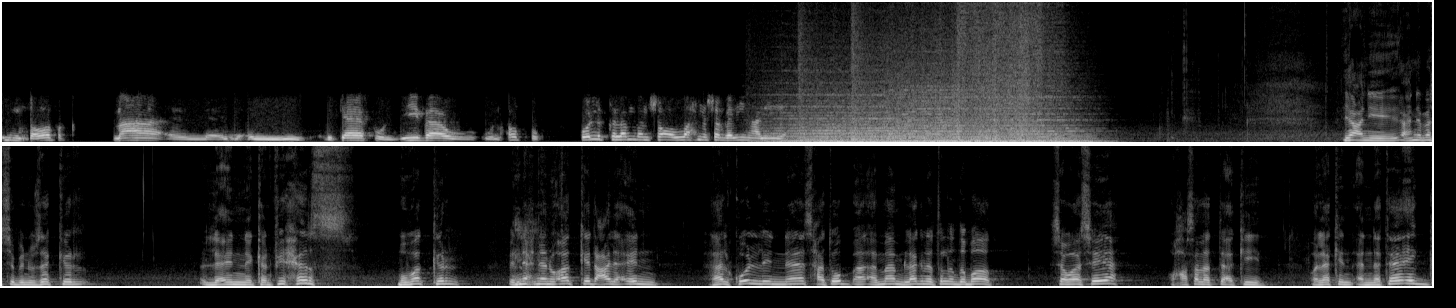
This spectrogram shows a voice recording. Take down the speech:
المتوافق مع ال- ال- الكاف والفيفا ونحطه كل الكلام ده إن شاء الله إحنا شغالين عليه يعني. إحنا بس بنذكر لأن كان في حرص مبكر إن إحنا نؤكد على إن هل كل الناس هتبقى أمام لجنة الانضباط سواسيه وحصل التاكيد ولكن النتائج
